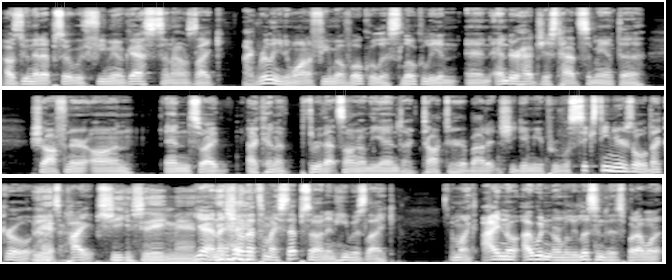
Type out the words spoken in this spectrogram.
I was doing that episode with female guests, and I was like, I really need to want a female vocalist locally. And and Ender had just had Samantha Schaffner on, and so I I kind of threw that song on the end. I talked to her about it, and she gave me approval. Sixteen years old, that girl has Yeah. pipes. She can sing, man. Yeah, and I showed that to my stepson, and he was like, "I'm like, I know I wouldn't normally listen to this, but I want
